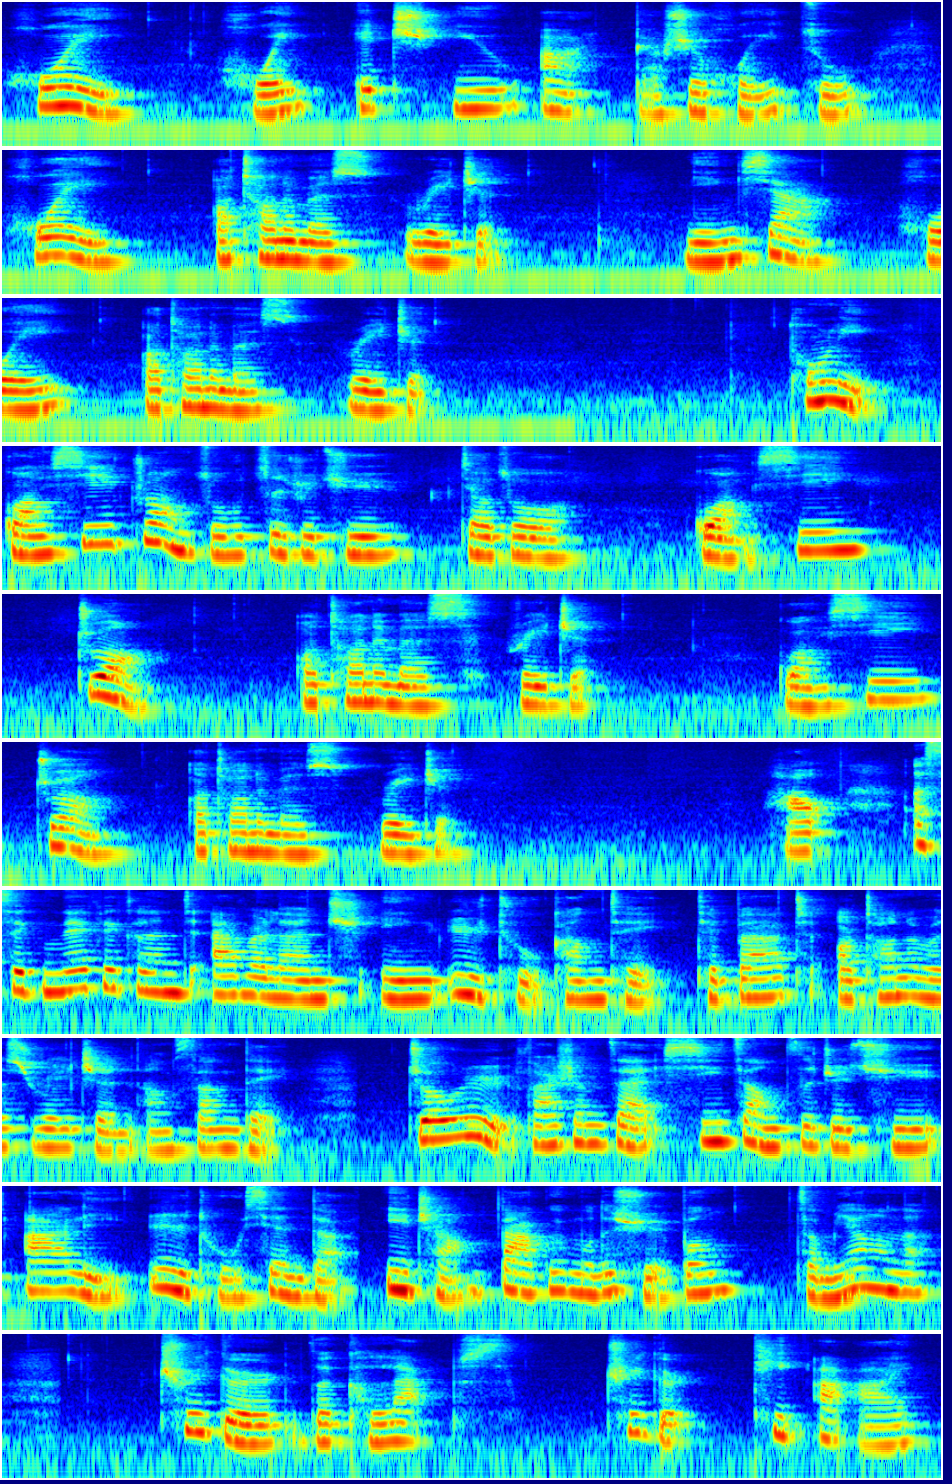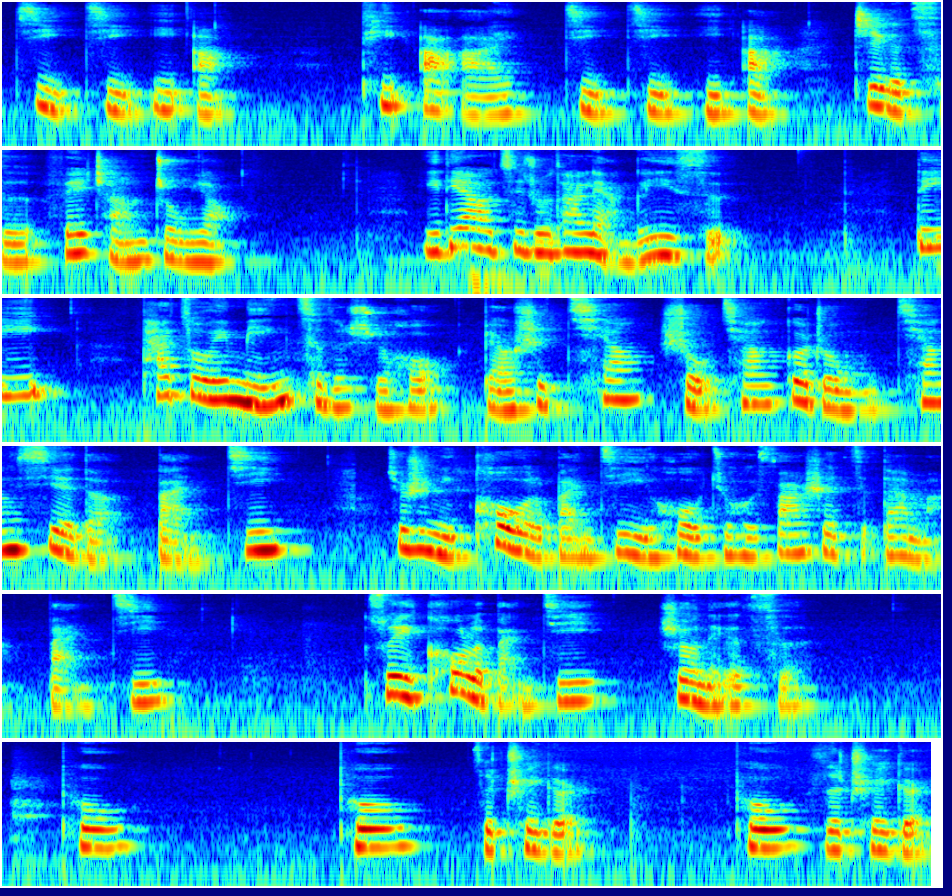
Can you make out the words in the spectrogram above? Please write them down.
回回 H U I 表示回族，回 Autonomous Region，宁夏回 Autonomous Region。同理，广西壮族自治区叫做广西壮 Autonomous Region，广西壮 Autonomous Region。好，a significant avalanche in Ritu County, Tibet Autonomous Region on Sunday。 周日发生在西藏自治区阿里日图县的一场大规模的雪崩，怎么样了呢？Triggered the collapse. Trigger, T-R-I-G-G-E-R, T-R-I-G-G-E-R 这个词非常重要，一定要记住它两个意思。第一，它作为名词的时候，表示枪、手枪各种枪械的扳机。就是你扣了扳机以后就会发射子弹嘛，扳机。所以扣了扳机是用哪个词？Pull，pull the trigger，pull the trigger，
